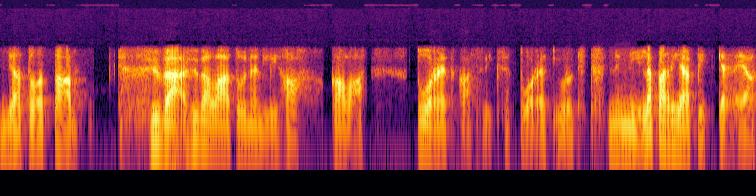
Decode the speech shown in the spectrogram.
ja tuota, hyvä, hyvälaatuinen liha, kala, tuoreet kasvikset, tuoreet yrtit, niin niillä pärjää pitkään ja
